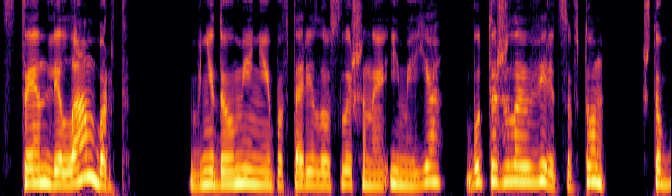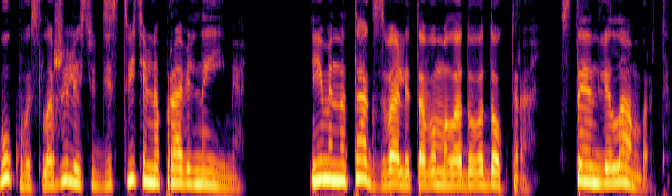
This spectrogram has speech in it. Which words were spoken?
Стэнли Ламбард?» В недоумении повторила услышанное имя я, будто желая увериться в том, что буквы сложились в действительно правильное имя. Именно так звали того молодого доктора, Стэнли Ламбард.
